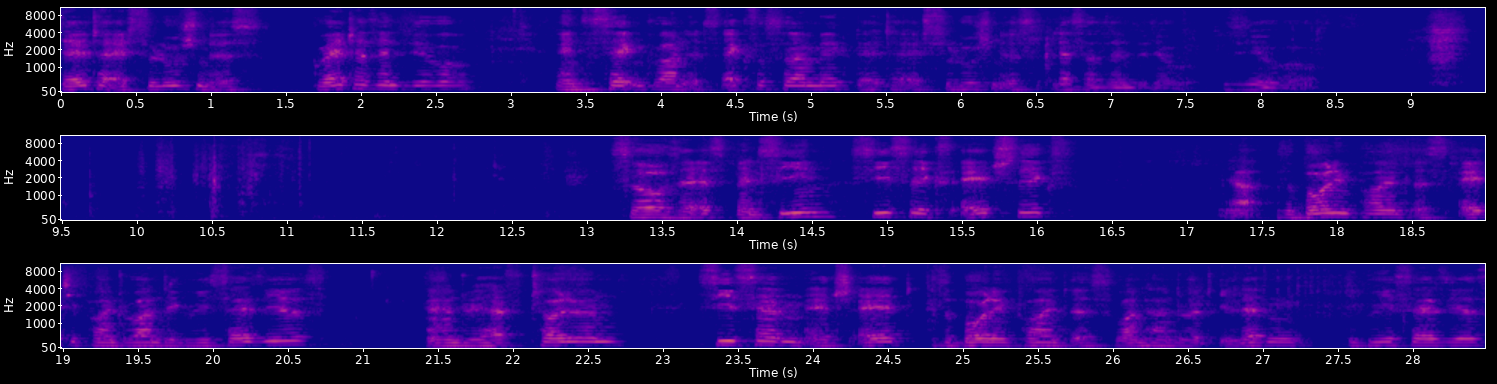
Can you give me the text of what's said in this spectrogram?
delta H solution is greater than 0 and the second one it's exothermic, delta H solution is lesser than 0. zero. So there is benzene C6H6, yeah, the boiling point is 80.1 degrees Celsius and we have toluene C7H8, the boiling point is 111 degrees Celsius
